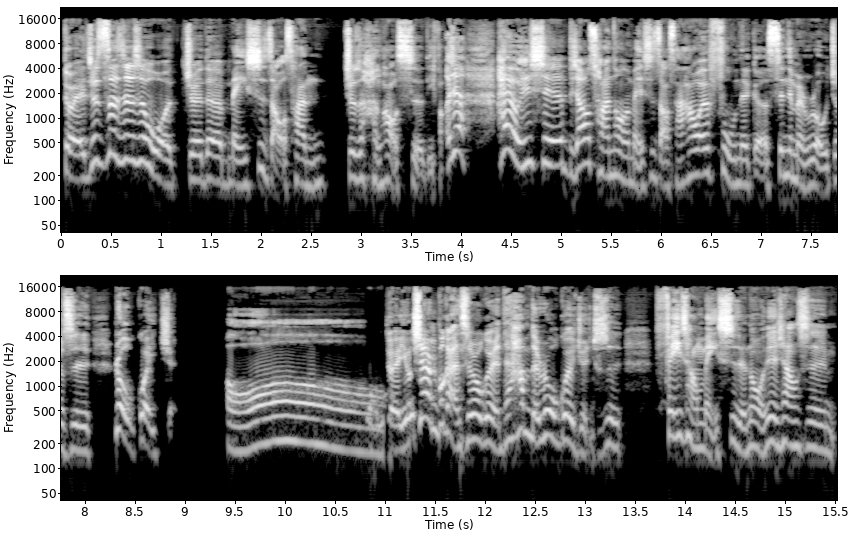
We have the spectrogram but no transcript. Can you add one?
对，就这就是我觉得美式早餐就是很好吃的地方，而且还有一些比较传统的美式早餐，它会附那个 cinnamon roll，就是肉桂卷。哦，oh. 对，有些人不敢吃肉桂卷，但他们的肉桂卷就是非常美式的那种，有点像是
